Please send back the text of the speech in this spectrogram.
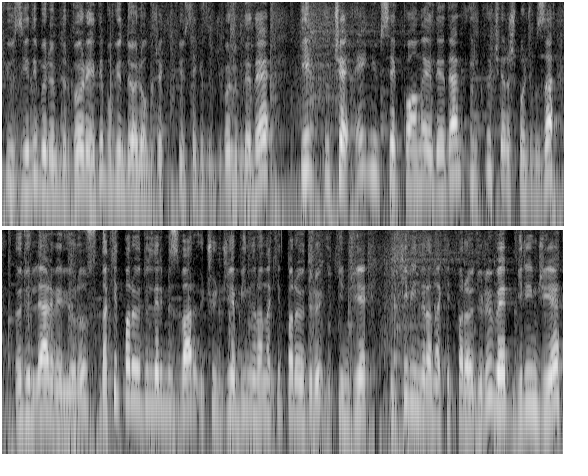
207 bölümdür böyleydi. Bugün de öyle olacak 208. bölümde de ilk 3'e en yüksek puanı elde eden ilk 3 yarışmacımıza ödüller veriyoruz. Nakit para ödüllerimiz var. Üçüncüye 1000 lira nakit para ödülü, ikinciye 2000 lira nakit para ödülü ve birinciye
